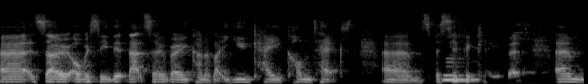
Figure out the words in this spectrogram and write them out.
Uh, so obviously that, that's a very kind of like UK context um, mm. specifically. Mm. But um,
